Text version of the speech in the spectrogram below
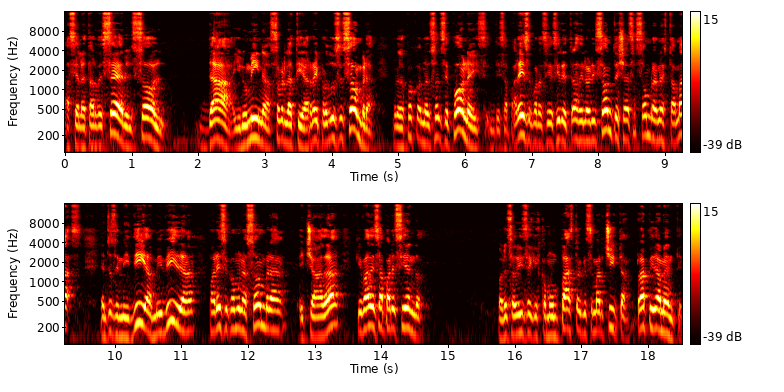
Hacia el atardecer, el sol da, ilumina sobre la tierra y produce sombra pero después cuando el sol se pone y desaparece, por así decir, detrás del horizonte, ya esa sombra no está más. Entonces mis días, mi vida, parece como una sombra echada que va desapareciendo. Por eso dice que es como un pasto que se marchita rápidamente.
